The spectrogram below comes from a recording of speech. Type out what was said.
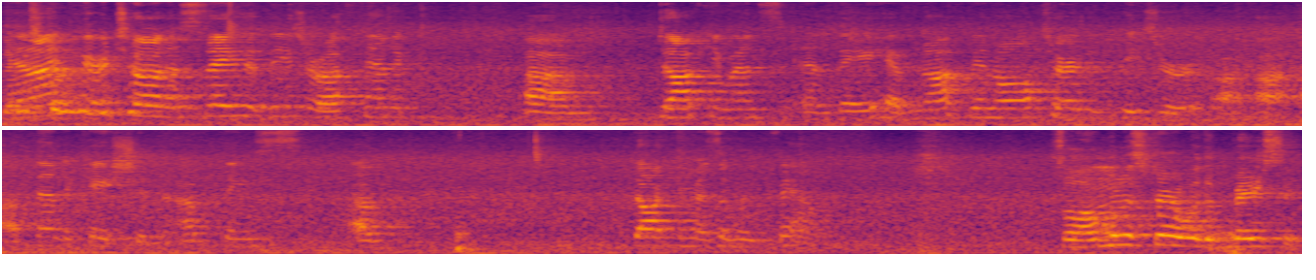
Let and start I'm here to say that these are authentic um, documents and they have not been altered. These are uh, uh authentication of things, of documents that we found. So I'm going to start with the basic.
